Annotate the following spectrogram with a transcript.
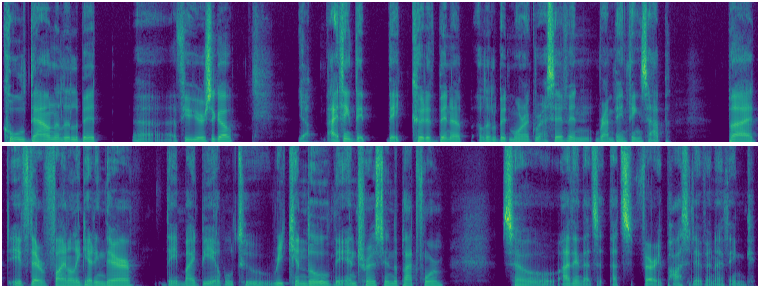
cooled down a little bit uh, a few years ago. Yeah. I think they they could have been a, a little bit more aggressive in ramping things up. But if they're finally getting there, they might be able to rekindle the interest in the platform. So I think that's that's very positive, and I think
